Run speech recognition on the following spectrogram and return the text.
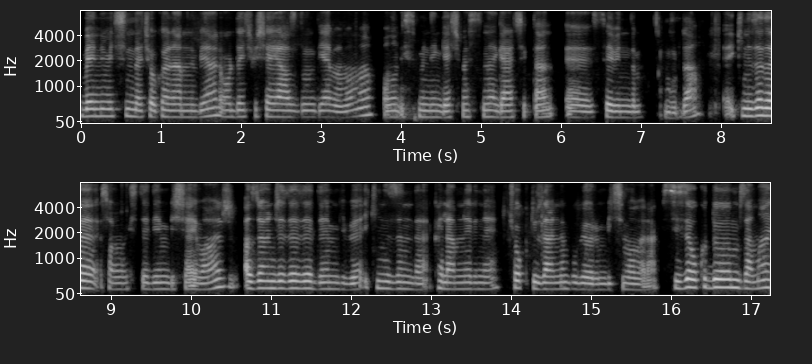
benim için de çok önemli bir yer. Orada hiçbir şey yazdım diyemem ama onun isminin geçmesine gerçekten e, sevindim burada. E, ikinize de sormak istediğim bir şey var. Az önce de dediğim gibi ikinizin de kalemlerini çok düzenli buluyorum biçim olarak. Size okuduğum zaman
